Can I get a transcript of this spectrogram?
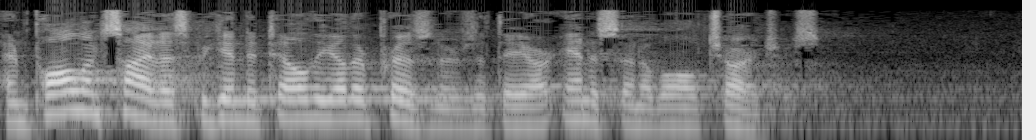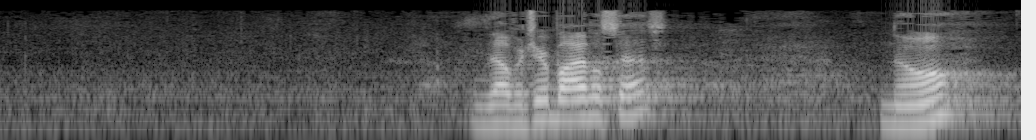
and Paul and Silas begin to tell the other prisoners that they are innocent of all charges. Is that what your Bible says? No.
